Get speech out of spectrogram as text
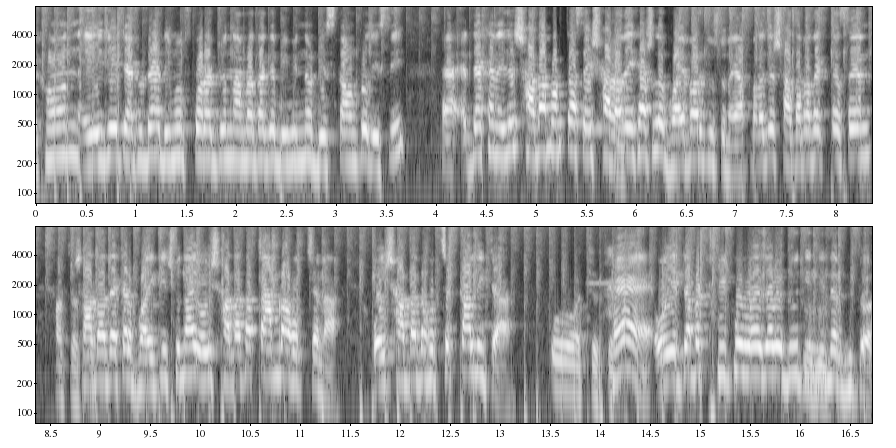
এখন এই যে ট্যাটুটা রিমুভ করার জন্য আমরা তাকে বিভিন্ন ডিসকাউন্টও দিছি। দেখেন এই যে সাদা পড়তে আছে এই সাদা দেখে আসলে ভয় পাওয়ার কিছু নাই। আপনারা যে সাদাটা দেখতেছেন আচ্ছা। সাদা দেখার ভয় কিছু নাই ওই সাদাটা চামড়া হচ্ছে না। ওই সাদাটা হচ্ছে কালিটা। আচ্ছা আচ্ছা হ্যাঁ ওই এটা আবার ঠিকও হয়ে যাবে দুই তিন দিনের ভিতর।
